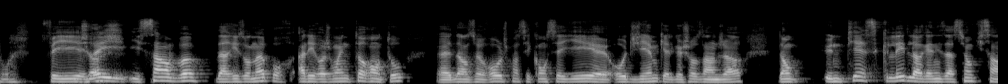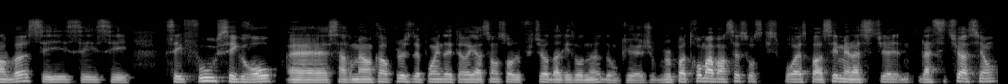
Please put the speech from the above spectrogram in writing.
Ouais. Fait, là, il s'en va d'Arizona pour aller rejoindre Toronto euh, dans un rôle, je pense, c'est conseiller euh, au GM, quelque chose dans le genre. Donc, une pièce clé de l'organisation qui s'en va, c'est, c'est, fou, c'est gros. Euh, ça remet encore plus de points d'interrogation sur le futur d'Arizona. Donc, euh, je veux pas trop m'avancer sur ce qui pourrait se passer, mais la, situa- la situation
